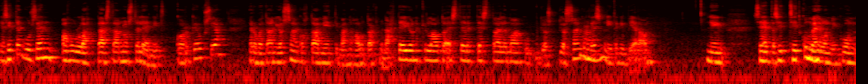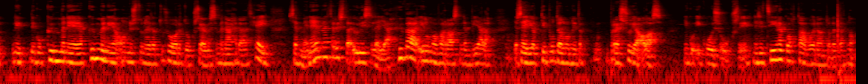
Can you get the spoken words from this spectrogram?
Ja sitten kun sen avulla päästään nostelemaan niitä korkeuksia ja ruvetaan jossain kohtaa miettimään, että no, halutaanko me lähteä jonnekin lautaesteelle testailemaan, kun jos, jossain kokeessa mm-hmm. niitäkin vielä on, niin se, että sitten sit kun meillä on niin kun, niitä niin kun kymmeniä ja kymmeniä onnistuneita suorituksia, missä me nähdään, että hei, se menee metristä yli, sille jää hyvää ilmavaraa sinne vielä, ja se ei ole tiputellut niitä pressuja alas niin kuin ikuisuuksiin, niin sitten siinä kohtaa voidaan todeta, että no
